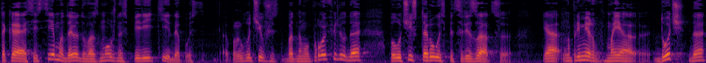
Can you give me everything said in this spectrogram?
такая система дает возможность перейти, допустим, получившись по одному профилю, да, получить вторую специализацию – я, например, моя дочь, да,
